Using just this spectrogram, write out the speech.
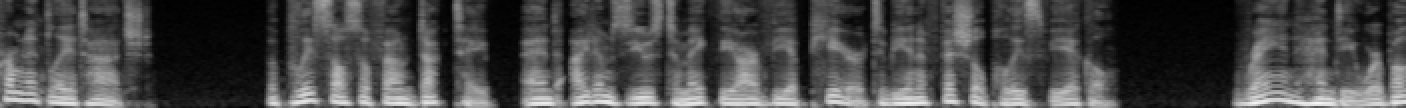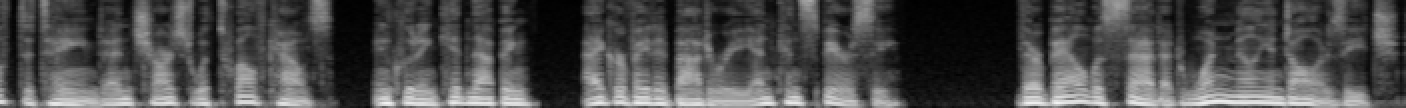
permanently attached. The police also found duct tape and items used to make the RV appear to be an official police vehicle. Ray and Hendy were both detained and charged with 12 counts, including kidnapping, aggravated battery, and conspiracy. Their bail was set at $1 million each.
